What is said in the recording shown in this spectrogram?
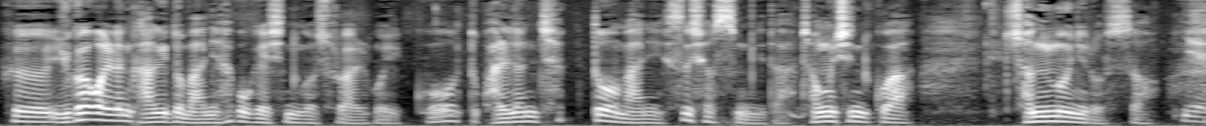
그 육아 관련 강의도 많이 하고 계신 것으로 알고 있고 또 관련 책도 많이 쓰셨습니다. 정신과 전문의로서. 예.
